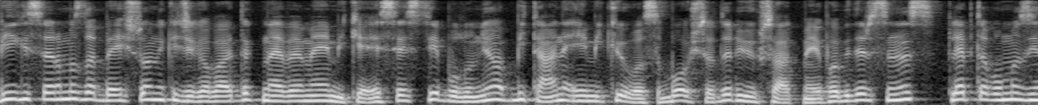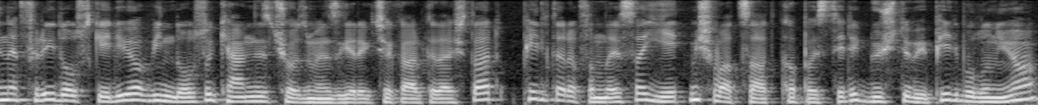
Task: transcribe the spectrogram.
Bilgisayarımızda 512 GB'lık NVMe M2 SSD bulunuyor. Bir tane M2 yuvası boştadır. Yükseltme yapabilirsiniz. Laptopumuz yine FreeDOS geliyor. Windows'u kendiniz çözmeniz gerekecek arkadaşlar. Pil tarafında ise 70 Watt saat kapasiteli güçlü bir pil bulunuyor.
